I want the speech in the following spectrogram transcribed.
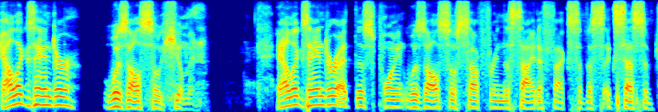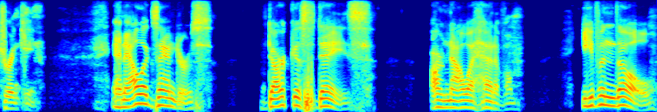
Alexander was also human. Alexander at this point was also suffering the side effects of excessive drinking. And Alexander's darkest days are now ahead of him, even though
